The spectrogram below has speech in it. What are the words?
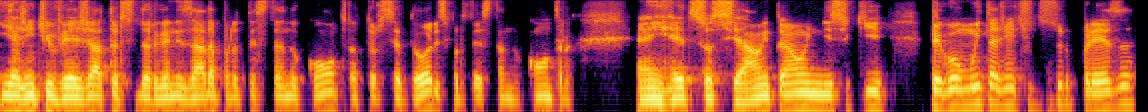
E a gente vê já a torcida organizada protestando contra, torcedores protestando contra é, em rede social. Então é um início que pegou muita gente de surpresa.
